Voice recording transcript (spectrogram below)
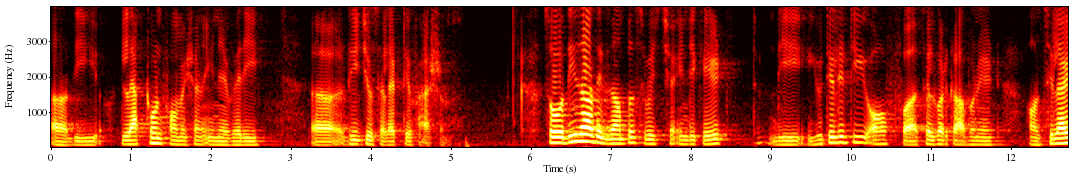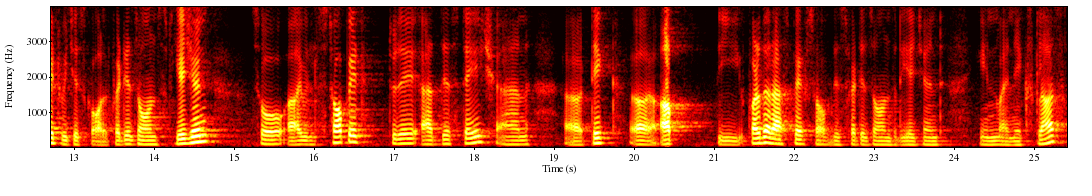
uh, the lactone formation in a very uh, regioselective fashion. So, these are the examples which indicate the utility of silver carbonate on Celite which is called Fétizon's reagent. So, I will stop it today at this stage and uh, take uh, up the further aspects of this Fétizon's reagent in my next class.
